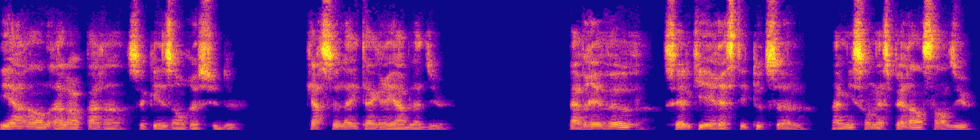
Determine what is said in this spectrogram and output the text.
et à rendre à leurs parents ce qu'ils ont reçu d'eux car cela est agréable à Dieu. La vraie veuve, celle qui est restée toute seule, a mis son espérance en Dieu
